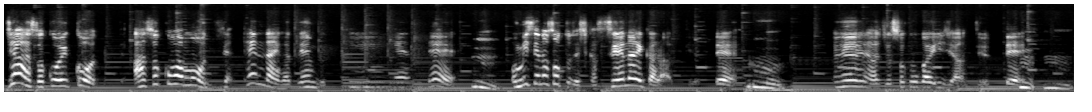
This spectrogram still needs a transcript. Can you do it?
じゃあそこ行こうってあそこはもうぜ店内が全部禁煙でうん。お店の外でしか吸えないからって言ってうん。えー、あじゃあそこがいいじゃんって言って、うん。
